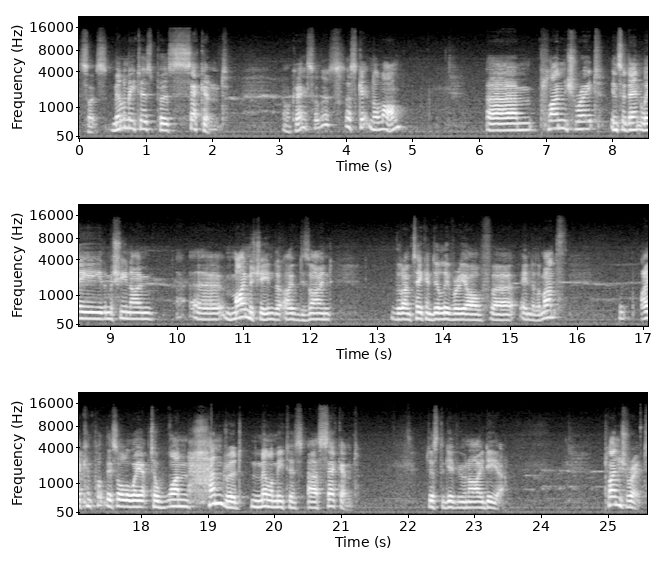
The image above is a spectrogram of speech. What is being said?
So it's millimeters per second. Okay, so that's, that's getting along. Um, plunge rate, incidentally, the machine I'm, uh, my machine that I've designed, that I'm taking delivery of uh, end of the month, I can put this all the way up to 100 millimeters a second, just to give you an idea. Plunge rate,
